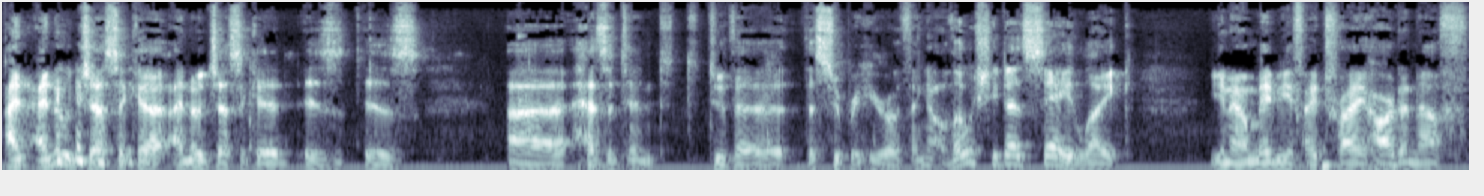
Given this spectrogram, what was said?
I, I know Jessica. I know Jessica is is uh, hesitant to do the the superhero thing. Although she does say like, you know, maybe if I try hard enough,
